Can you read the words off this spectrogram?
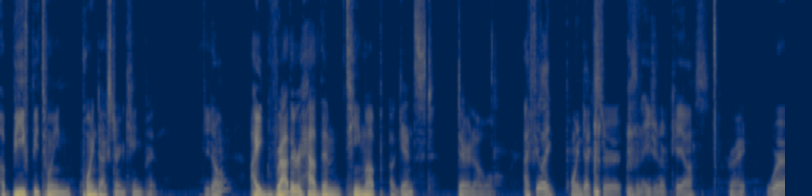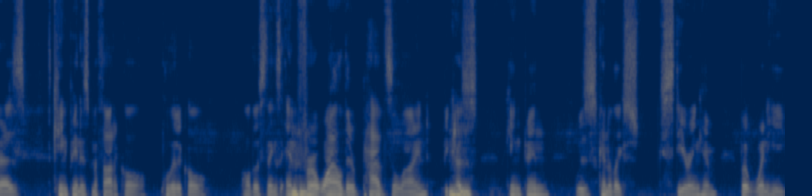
a beef between Poindexter and Kingpin. You don't. I'd rather have them team up against Daredevil, I feel like Poindexter is an agent of chaos, right? whereas Kingpin is methodical, political, all those things. And Mhm. for a while, their paths aligned because Kingpin was kind of like s- steering him. But when he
